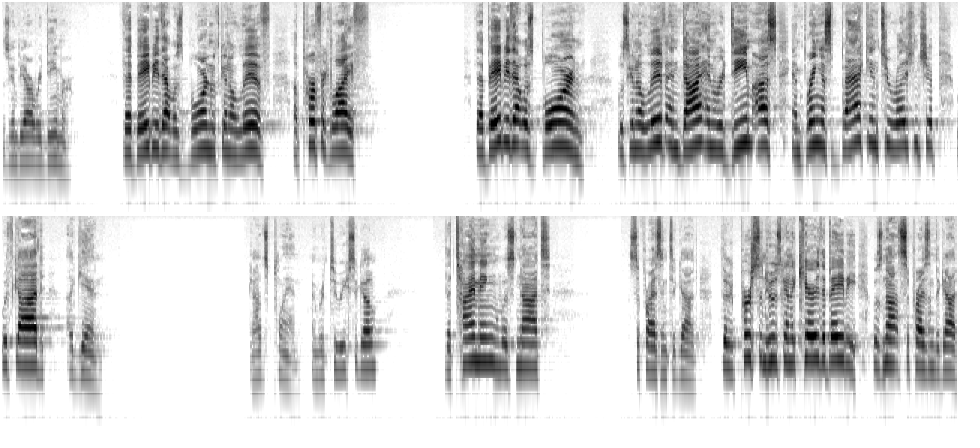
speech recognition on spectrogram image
was going to be our Redeemer. That baby that was born was going to live a perfect life. That baby that was born was going to live and die and redeem us and bring us back into relationship with God again. God's plan. Remember two weeks ago? The timing was not surprising to God. The person who's going to carry the baby was not surprising to God.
